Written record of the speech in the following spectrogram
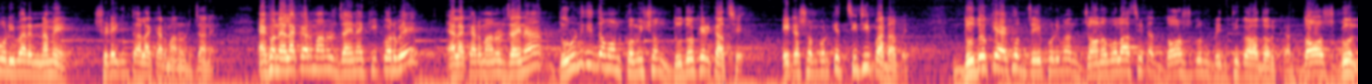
পরিবারের নামে সেটা কিন্তু এলাকার মানুষ জানে। এখন এলাকার মানুষ যায় না কি করবে? এলাকার মানুষ যায় না দুর্নীতি দমন কমিশন দুদকের কাছে, এটা সম্পর্কে চিঠি পাঠাবে। দুদকে এখন যে পরিমাণ জনবল আছে, এটা দশ গুণ বৃদ্ধি করা দরকার, দশ গুণ।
